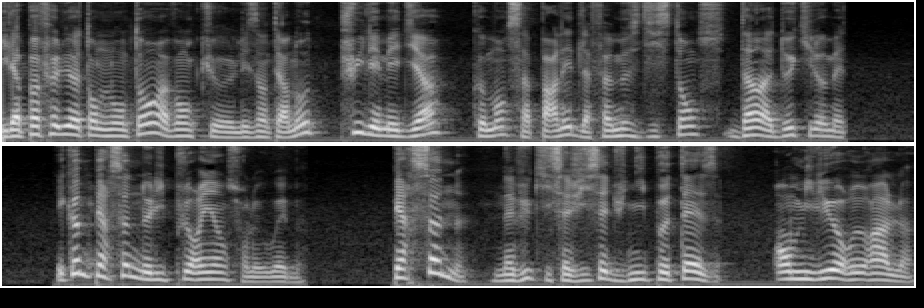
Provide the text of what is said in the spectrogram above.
il n'a pas fallu attendre longtemps avant que les internautes, puis les médias, commencent à parler de la fameuse distance d'un à deux kilomètres. Et comme personne ne lit plus rien sur le web, personne n'a vu qu'il s'agissait d'une hypothèse en milieu rural,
